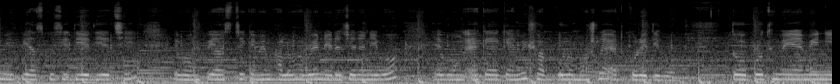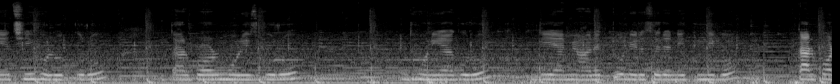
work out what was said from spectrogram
আমি পেঁয়াজ কুচি দিয়ে দিয়েছি এবং পেঁয়াজটিকে আমি ভালোভাবে নেড়ে চেড়ে নিব এবং একে একে আমি সবগুলো মশলা অ্যাড করে দিব। তো প্রথমেই আমি নিয়েছি হলুদ গুঁড়ো, তারপর মরিচ গুঁড়ো, ধনিয়া গুঁড়ো দিয়ে আমি আরেকটু নেড়ে চেড়ে নিব। তারপর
